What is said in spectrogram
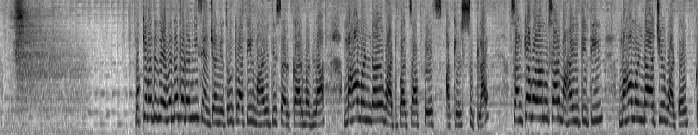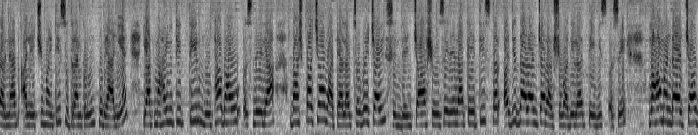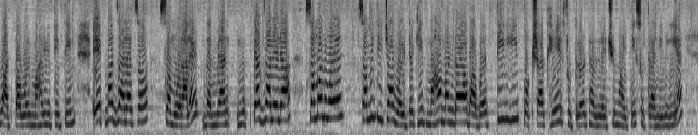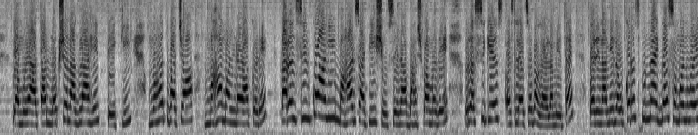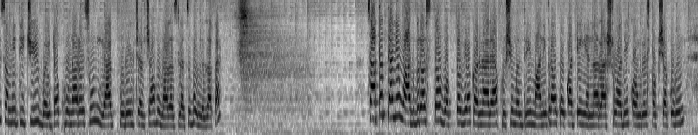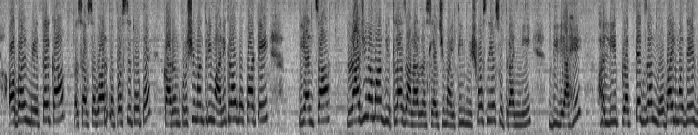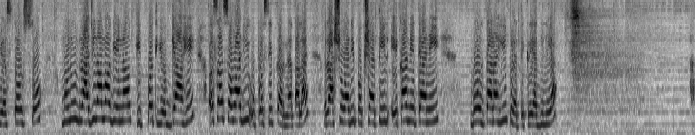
मुख्यमंत्री देवेंद्र फडणवीस यांच्या नेतृत्वातील महायुती सरकारमधला महामंडळ वाटपाचा पेच अखेर सुटलाय. संख्याबळानुसार महायुतीतील महामंडळाचे वाटप करण्यात आल्याची माहिती सूत्रांकडून पुढे आली आहे. यात महायुतीतील मोठा भाऊ असलेल्या भाजपाच्या वाट्याला चव्वेचाळीस शिंदेच्या शिवसेनेला तेहतीस तर अजितदादांच्या राष्ट्रवादीला तेवीस असे महामंडळाच्या वाटपावर महायुतीतील एकमत झाल्याचं समोर आलंय. दरम्यान नुकत्याच झालेल्या समन्वय समितीच्या बैठकीत महामंडळाबाबत तीनही पक्षात हे सूत्र ठरल्याची माहिती सूत्रांनी दिली आहे. त्यामुळे आता लक्ष लागलं आहे ते की महत्त्वाच्या महामंडळाकडे कारण सिडको आणि महाडसाठी शिवसेना भाजपामध्ये रस्सीकेस असल्याचं बघायला मिळत आहे परिणामी लवकरच पुन्हा एकदा समन्वय समितीची बैठक होणार असून यात पुढील चर्चा होणार असल्याचं बोललं जात आहे. सातत्याने वादग्रस्त वक्तव्य करणाऱ्या कृषी मंत्री माणिकराव कोकाटे यांना राष्ट्रवादी काँग्रेस पक्षाकडून अभय मिळतंय का असा सवाल उपस्थित होतोय. कारण कृषी मंत्री माणिकराव कोकाटे यांचा राजीनामा घेतला जाणार नसल्याची माहिती विश्वसनीय सूत्रांनी दिली आहे. हल्ली प्रत्येक जण मोबाईल मध्ये व्यस्त असतो. म्हणून राजीनामा घेणं कितपत योग्य आहे असा सवालही उपस्थित करण्यात आलाय. राष्ट्रवादी पक्षातील एका नेत्याने बोलताना ही प्रतिक्रिया दिली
